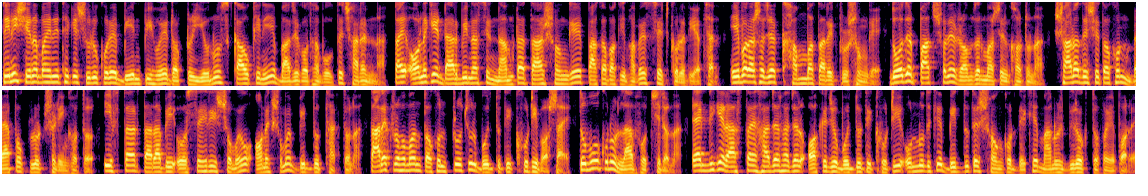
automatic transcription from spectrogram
তিনি সেনাবাহিনী থেকে শুরু করে বিএনপি হয়ে ডক্টর ইউনুস কাউকে নিয়ে বাজে কথা বলতে ছাড়েন না। তাই অনেকে ডার্বি নাসির নামটা তার সঙ্গে পাকাপাকিভাবে সেট করে দিয়েছেন। এবার আসা যাক খাম্বা তারেক প্রসঙ্গে। দু সালের রমজান মাসের ঘটনা। সারা দেশে তখন ব্যাপক লোডশেডিং হতো। ইফতার, তারাবি ও সেহরির সময়ও অনেক সময় বিদ্যুৎ থাকতো না। তারেক রহমান তখন প্রচুর বৈদ্যুতিক খুঁটি বসায়। তবুও কোনো লাভ হচ্ছিল না। একদিকে রাস্তায় হাজার হাজার অকেজো বৈদ্যুতিক খুঁটি, অন্যদিকে বিদ্যুতের সংকট দেখে মানুষ বিরক্ত হয়ে পড়ে।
